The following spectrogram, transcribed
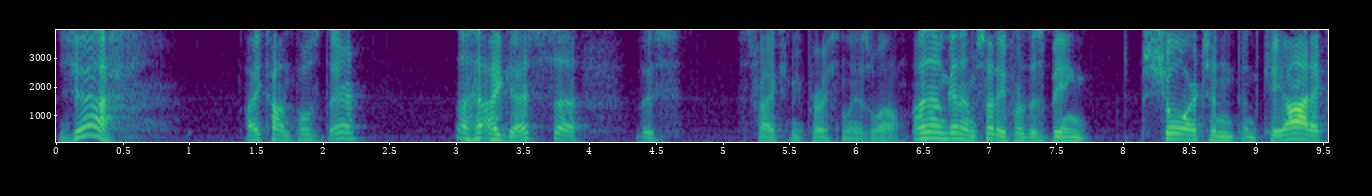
Yeah, I can't post there. I guess uh, this strikes me personally as well. And again, I'm sorry for this being short and, and chaotic,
